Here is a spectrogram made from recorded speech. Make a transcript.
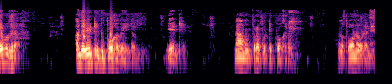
ஏவுகிறார். அந்த வீட்டிற்கு போக வேண்டும் என்று. நானும் புறப்பட்டு போகிறேன். அங்க போன உடனே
